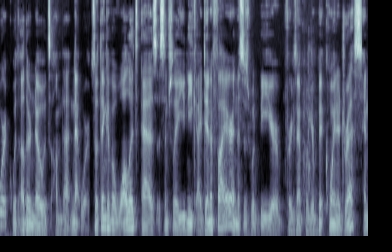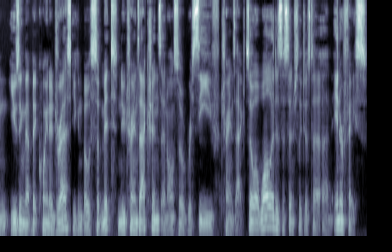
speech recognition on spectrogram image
network with other nodes on that network. So think of a wallet as essentially a unique identifier. And this is would be your, for example, your Bitcoin address. And using that Bitcoin address, you can both submit new transactions and also receive transactions. So a wallet is essentially just a, an interface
